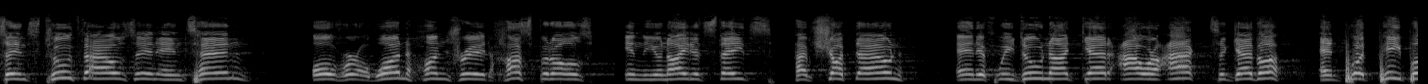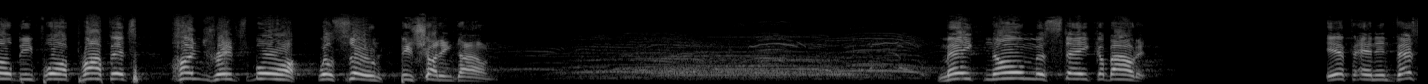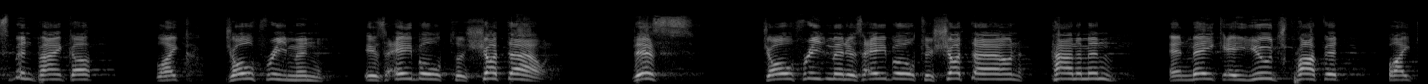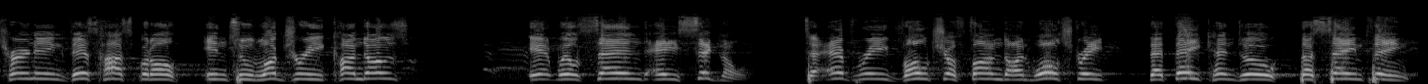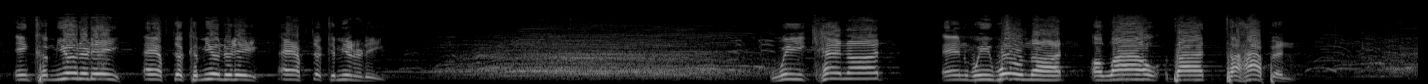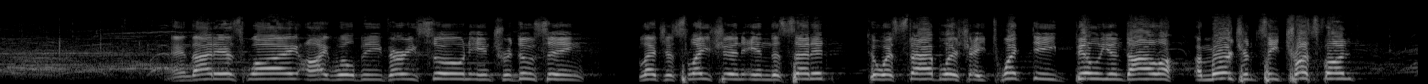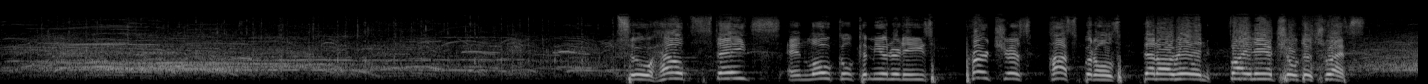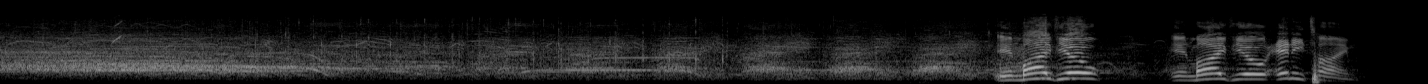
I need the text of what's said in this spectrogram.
Since 2010, over 100 hospitals in the United States have shut down. And if we do not get our act together and put people before profits, hundreds more will soon be shutting down. Make no mistake about it. If an investment banker like Joel Freedman is able to shut down this, Joel Freedman is able to shut down Hahnemann and make a huge profit by turning this hospital into luxury condos. It will send a signal to every vulture fund on Wall Street that they can do the same thing in community after community after community. We cannot and we will not allow that to happen. And that is why I will be very soon introducing legislation in the Senate to establish a $20 billion emergency trust fund to help states and local communities purchase hospitals that are in financial distress. In my view, in my view, anytime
